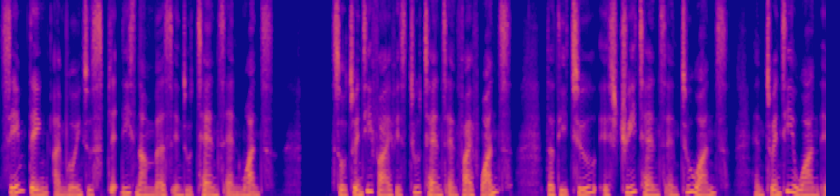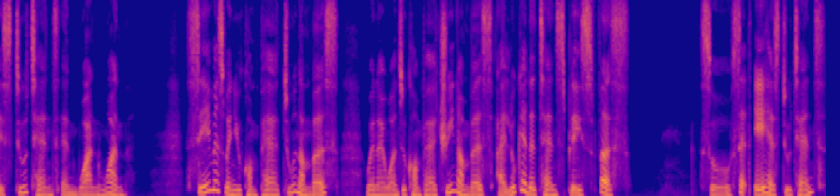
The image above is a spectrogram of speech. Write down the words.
Same thing, I'm going to split these numbers into tens and ones. So 25 is 2 tens and 5 ones, 32 is 3 tens and 2 ones, and 21 is 2 tens and 1 1. Same as when you compare two numbers, when I want to compare three numbers, I look at the tens place first. So set A has 2 tens,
